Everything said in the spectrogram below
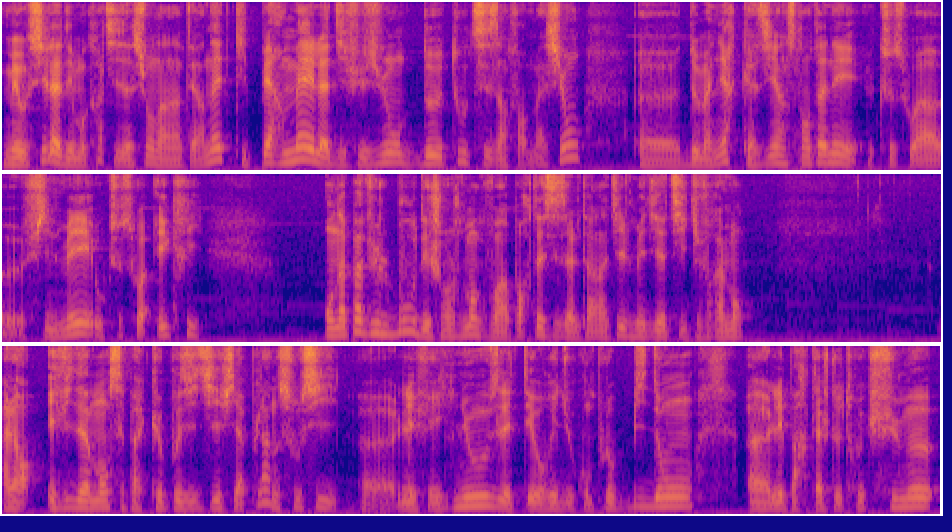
mais aussi la démocratisation d'un Internet qui permet la diffusion de toutes ces informations euh, de manière quasi instantanée, que ce soit euh, filmé ou que ce soit écrit. On n'a pas vu le bout des changements que vont apporter ces alternatives médiatiques, vraiment. Alors évidemment c'est pas que positif, il y a plein de soucis. Euh, les fake news, les théories du complot bidon, euh, les partages de trucs fumeux,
